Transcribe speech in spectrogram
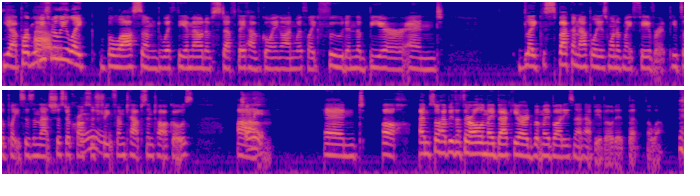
Yeah, Port Moody's um, really like blossomed with the amount of stuff they have going on with like food and the beer and like Spacca Napoli is one of my favorite pizza places, and that's just across mm. the street from Taps and Tacos. Um, and oh, I'm so happy that they're all in my backyard, but my body's not happy about it. But oh well.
